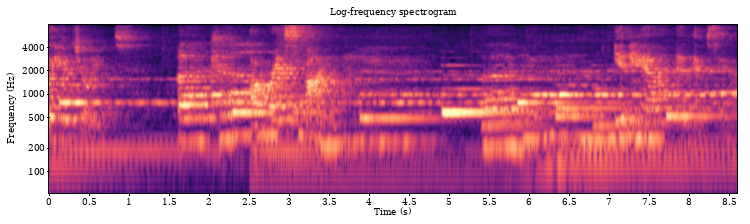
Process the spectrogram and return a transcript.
The hip joint. Upright spine. Inhale and exhale.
